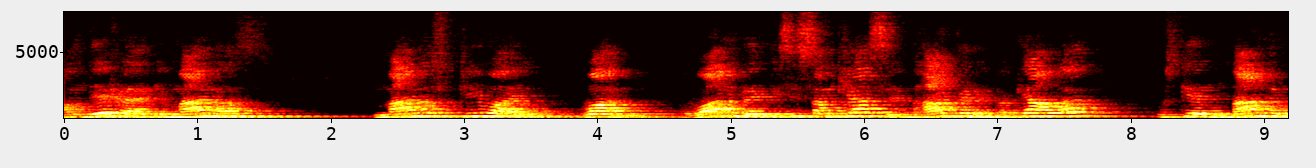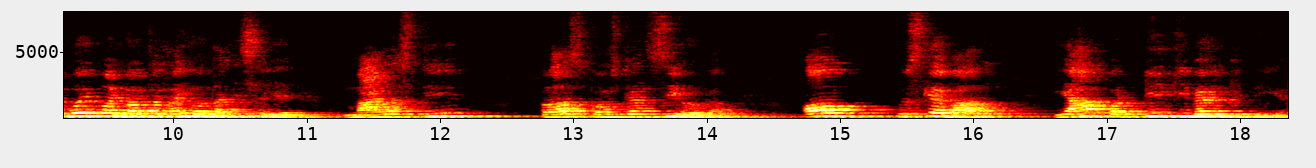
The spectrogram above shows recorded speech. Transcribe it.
हम देख रहे हैं कि minus minus t y one one में किसी संख्या से भाग देने पर क्या होगा? उसके मान में कोई परिवर्तन नहीं होता, इसलिए minus t plus constant C होगा। और उसके बाद यहाँ पर टी की वैल्यू कितनी है?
